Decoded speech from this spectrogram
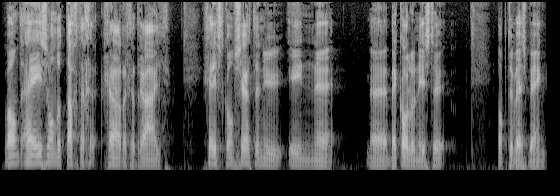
Want hij is 180 graden gedraaid. Geeft concerten nu in, uh, uh, bij kolonisten op de Westbank,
